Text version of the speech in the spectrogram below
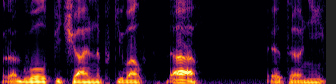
Рогвол печально покивал «Да, это они».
